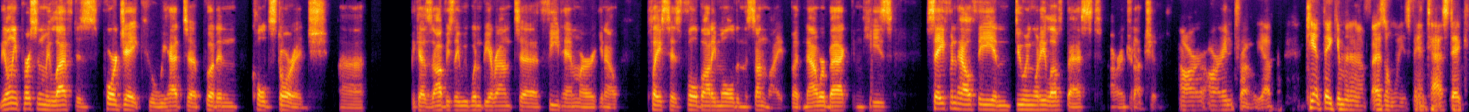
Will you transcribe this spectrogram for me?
the only person we left is poor Jake, who we had to put in cold storage. Uh because obviously we wouldn't be around to feed him or, you know, place his full body mold in the sunlight. But now we're back and he's safe and healthy and doing what he loves best, our introduction. our our intro, yep. Can't thank him enough. As always, fantastic.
